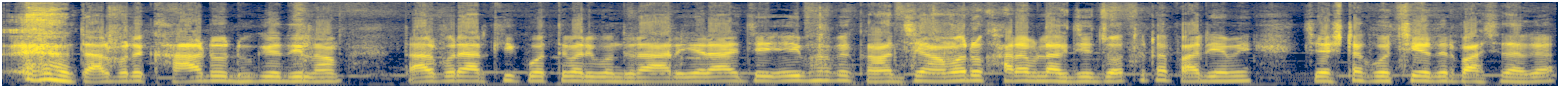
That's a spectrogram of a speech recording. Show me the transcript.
তারপরে খাটও ঢুকে দিলাম। তারপরে আর কি করতে পারি বন্ধুরা? আর এরা যে এইভাবে কাঁদছে, আমারও খারাপ লাগছে। যতটা পারি আমি চেষ্টা করছি এদের পাশে থাকা।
